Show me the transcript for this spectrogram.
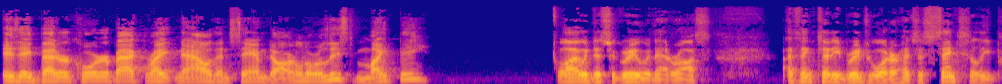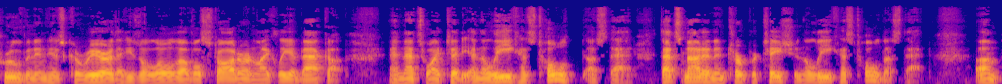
is a better quarterback right now than Sam Darnold, or at least might be? Well, I would disagree with that, Ross. I think Teddy Bridgewater has essentially proven in his career that he's a low level starter and likely a backup. And that's why Teddy and the league has told us that. That's not an interpretation. The league has told us that. Um,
